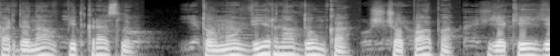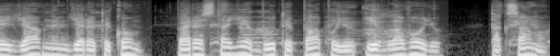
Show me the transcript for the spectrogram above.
кардинал підкреслив тому вірна думка, що папа, який є явним єретиком, перестає бути папою і главою, так само,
